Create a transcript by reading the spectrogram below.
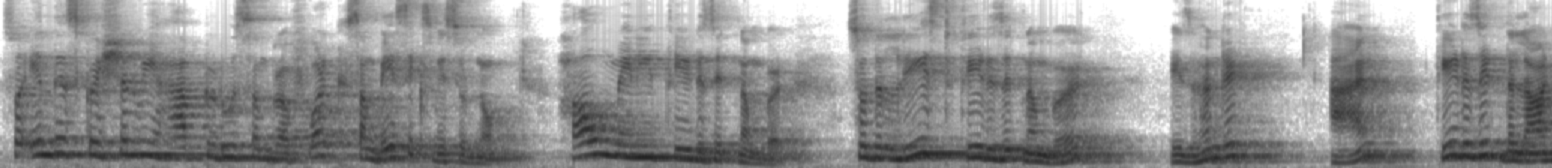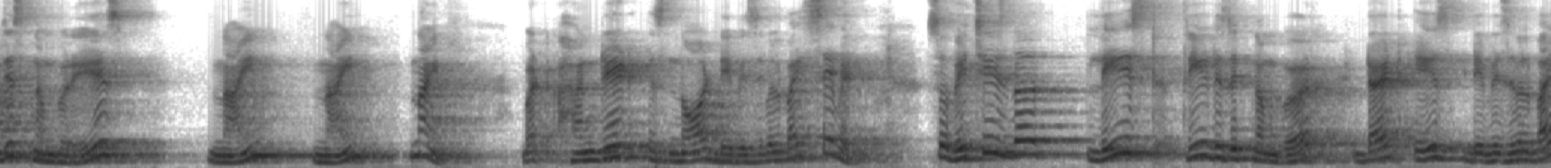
So in this question we have to do some rough work, some basics we should know. How many 3 digit number? So the least 3 digit number is 100 and 3 digit the largest number is 999 but 100 is not divisible by 7 so which is the least 3 digit number that is divisible by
